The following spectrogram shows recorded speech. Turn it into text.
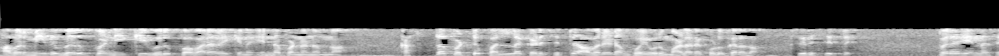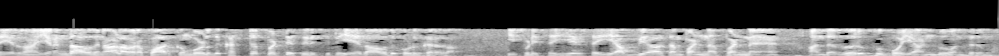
அவர் மீது வெறுப்பை நீக்கி விருப்ப வர வைக்கணும். என்ன பண்ணணும்னா கஷ்டப்பட்டு பல்ல கடிச்சிட்டு அவரிடம் போய் ஒரு மலரை கொடுக்கறதாம். சிரிச்சிட்டு. பிறகு என்ன செய்யறதா இரண்டாவது நாள் அவரை பார்க்கும் பொழுது கஷ்டப்பட்டு சிரிச்சிட்டு ஏதாவது கொடுக்கறதா இப்படி செய்ய செய்ய அபியாசம் பண்ண பண்ண அந்த வெறுப்பு போய் அன்பு வந்துருமா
